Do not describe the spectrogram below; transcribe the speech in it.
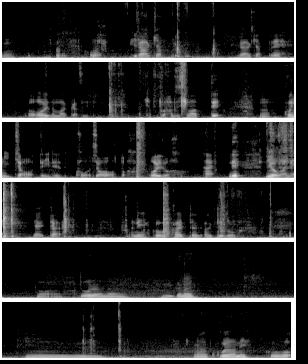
うん。こう、フィラーキャップ。フィラーキャップね。オイルのマークがついてる。キャップを外してもらって、うん。ここにジョーっと入れる。こう、ジョーっと、オイルを。はい。で、量はね、だいたい、ね、こう書いてあるけど、まあ、どうだろうな。いいかな。うん。あ、ここだね。こ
